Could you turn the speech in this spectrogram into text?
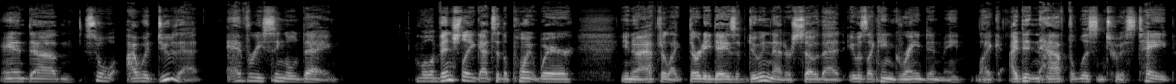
And, um, so I would do that every single day. Well, eventually it got to the point where, you know, after like 30 days of doing that or so, that it was like ingrained in me. Like I didn't have to listen to his tape.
